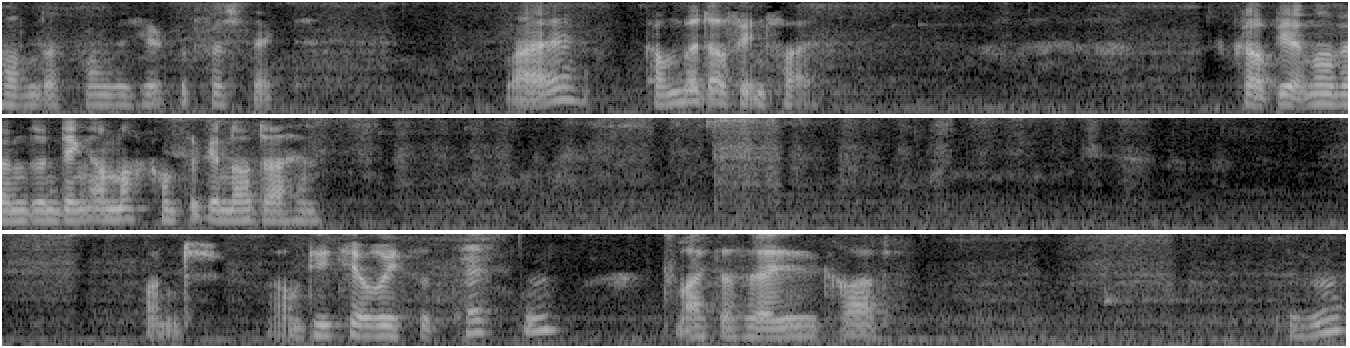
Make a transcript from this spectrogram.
Hoffen, dass man sich hier gut versteckt. Weil, kommen wird auf jeden Fall. glaub ja immer, wenn du ein Ding anmacht, kommst du genau dahin. Und um die Theorie zu testen, mache ich das ja hier gerade. Also,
